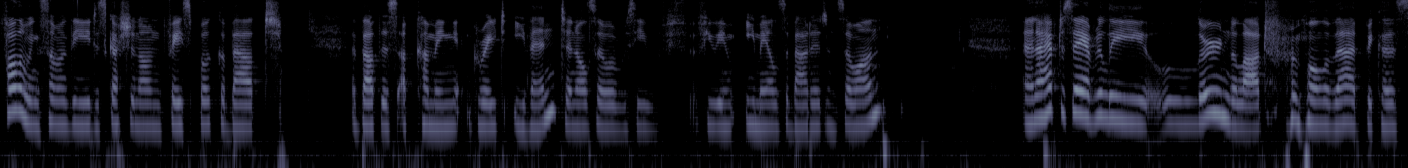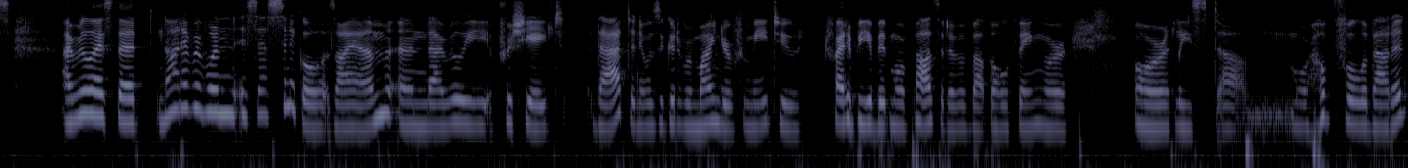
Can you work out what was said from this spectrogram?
following some of the discussion on Facebook about about this upcoming great event, and also received a few emails about it and so on. And I have to say, I really learned a lot from all of that because I realized that not everyone is as cynical as I am, and I really appreciate that. And it was a good reminder for me to try to be a bit more positive about the whole thing, or or at least um, more hopeful about it.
